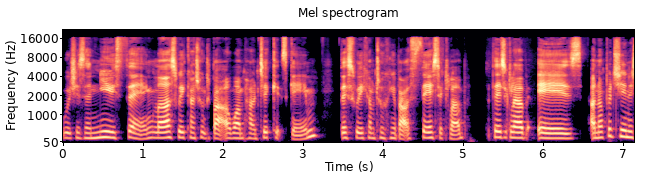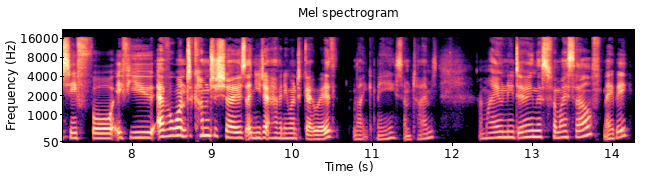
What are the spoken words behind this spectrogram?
which is a new thing. Last week I talked about our one pound ticket scheme. This week I'm talking about Theatre Club. Theatre Club is an opportunity for if you ever want to come to shows and you don't have anyone to go with, like me sometimes. Am I only doing this for myself? Maybe.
